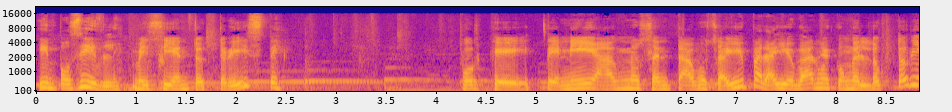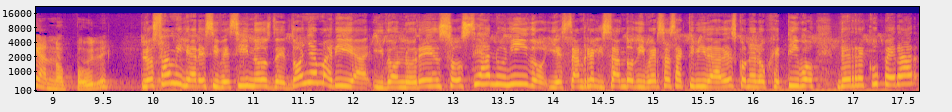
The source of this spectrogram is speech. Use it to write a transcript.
imposible. Me siento triste porque tenía unos centavos ahí para llevarme con el doctor y ya no pude. Los familiares y vecinos de Doña María y Don Lorenzo se han unido y están realizando diversas actividades con el objetivo de recuperar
